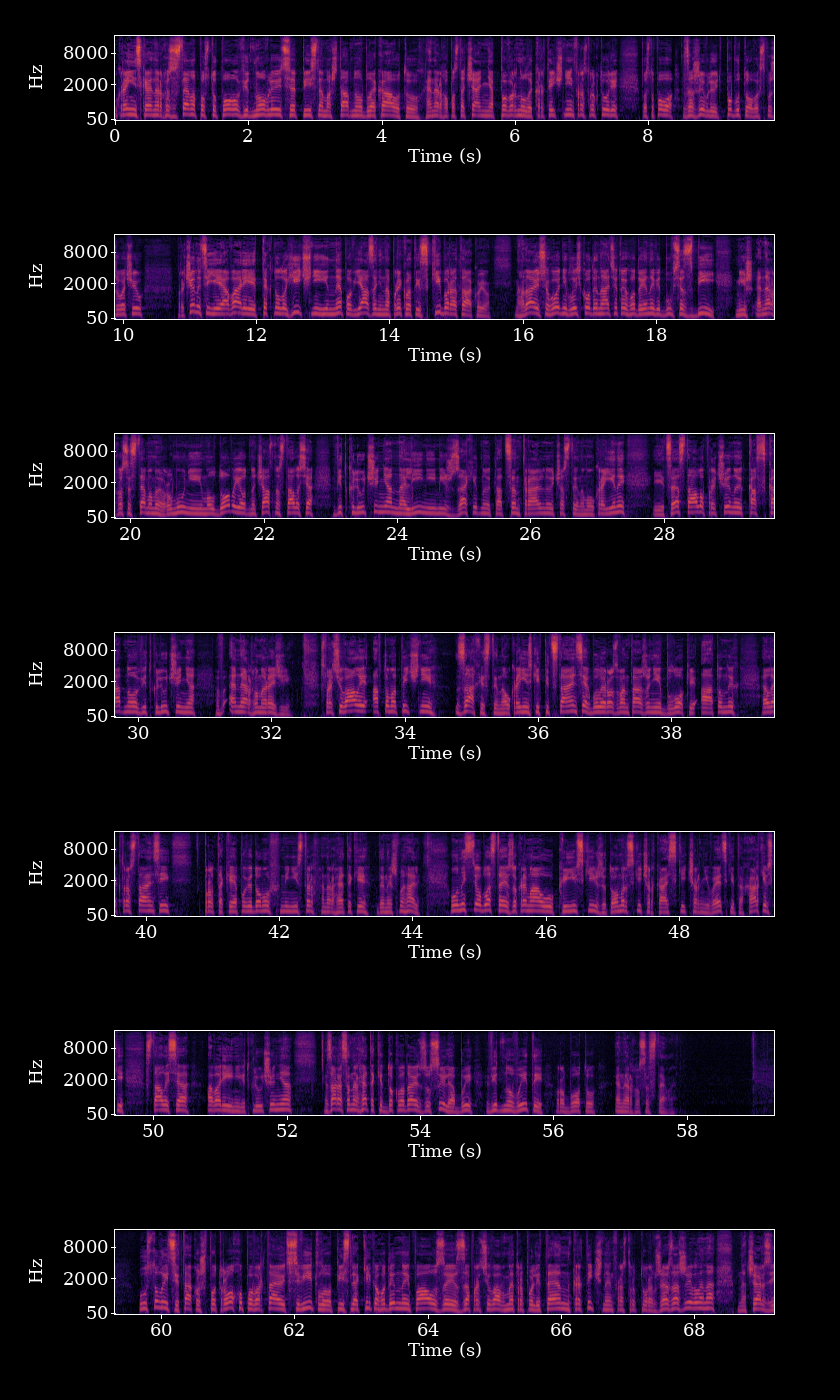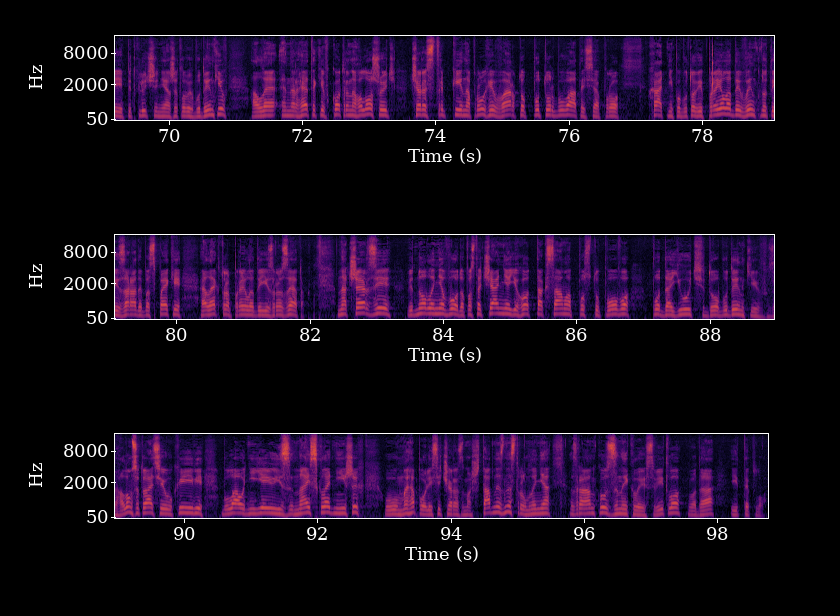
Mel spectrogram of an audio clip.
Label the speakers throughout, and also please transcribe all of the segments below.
Speaker 1: Українська енергосистема поступово відновлюється після масштабного блекауту. Енергопостачання повернули критичній інфраструктурі, поступово заживлюють побутових споживачів. Причини цієї аварії технологічні і не пов'язані, наприклад, із кібератакою. Нагадаю, сьогодні близько 11 години відбувся збій між енергосистемами Румунії і Молдови. І одночасно сталося відключення на лінії між західною та центральною частинами України. І це стало причиною каскадного відключення в енергомережі. Спрацювали автоматичні захисти на українських підстанціях. Були розвантажені блоки атомних електростанцій. Про таке повідомив міністр енергетики Денис Шмигаль. У низці областей, зокрема у Київській, Житомирській, Черкаській, Чернівецькій та Харківській, сталися аварійні відключення. Зараз енергетики докладають зусиль, аби відновити роботу енергосистеми. У столиці також потроху повертають світло. Після кількагодинної паузи запрацював метрополітен. Критична інфраструктура вже заживлена. На черзі підключення житлових будинків. Але енергетики вкотре наголошують, через стрибки напруги варто потурбуватися про хатні побутові прилади, вимкнути заради безпеки електроприлади із розеток. На черзі відновлення водопостачання його так само поступово подають до будинків. Загалом ситуація у Києві була однією із найскладніших у мегаполісі через масштабне знеструмлення. Зранку зникли світло, вода і тепло.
